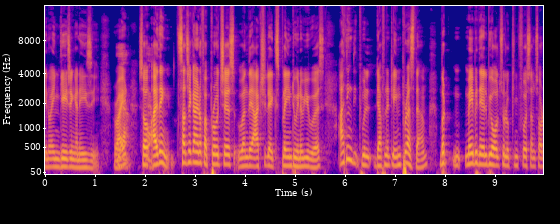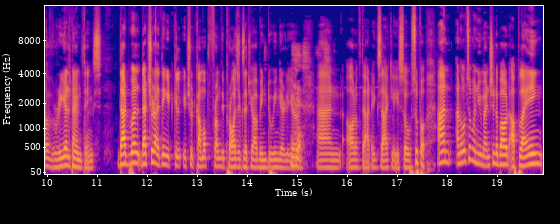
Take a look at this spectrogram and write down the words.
you know engaging and easy right Yeah, so i think such a kind of approaches when they actually explain to interviewers i think it will definitely impress them but m- maybe they'll be also looking for some sort of real time things that will that should i think it, it should come up from the projects that you have been doing earlier Yes, and all of that exactly. So super. And and also when you mentioned about applying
